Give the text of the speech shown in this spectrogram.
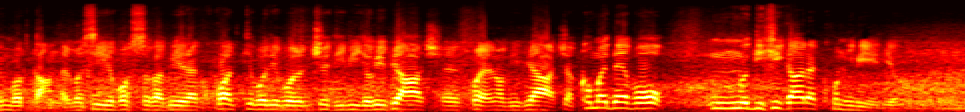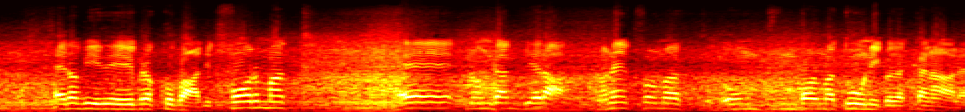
importante così posso capire qual tipo di tipologia di video vi piace quale non vi piace come devo modificare alcuni video. E non vi preoccupate il format è, non cambierà non è format, un, un format unico del canale.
